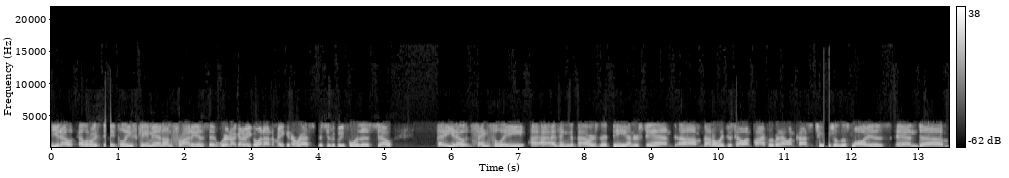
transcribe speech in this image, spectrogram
You know, Illinois State Police came in on Friday and said we're not going to be going out and making arrests specifically for this. So uh, you know, thankfully, I, I think the powers that be understand um, not only just how unpopular, but how unconstitutional this law is. And um,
